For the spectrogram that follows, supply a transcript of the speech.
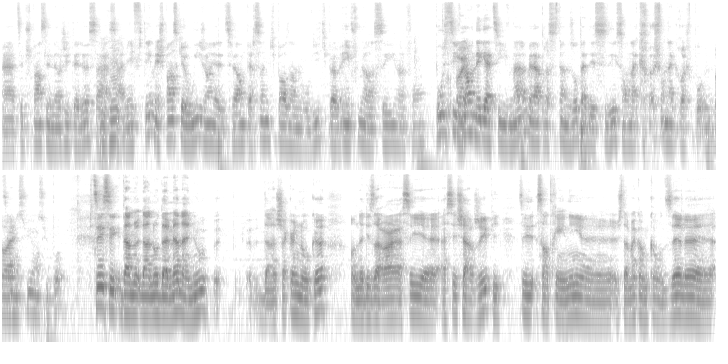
Euh, je pense que l'énergie était là, ça, Mhm. ça a bien fité, mais je pense que oui, genre, il y a différentes personnes qui passent dans nos vies qui peuvent influencer, dans le fond, positivement Ouais. ou négativement, mais là, après, c'est à nous autres à décider si on accroche ou on n'accroche pas. Ouais. On suit, on suit pas. Puis tu sais, dans, nos- dans nos domaines à nous, euh, dans chacun de nos cas, on a des horaires assez, euh, assez chargés. Puis tu sais, s'entraîner, euh, justement, comme qu'on disait, là,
